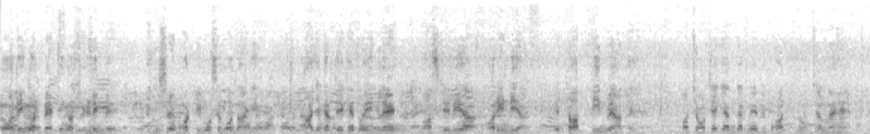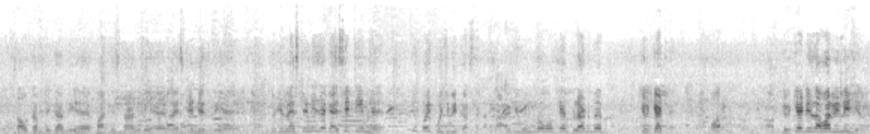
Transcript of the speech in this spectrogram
बॉलिंग और बैटिंग और फील्डिंग में दूसरे बहुत टीमों से बहुत आगे है। आज अगर देखें तो इंग्लैंड, ऑस्ट्रेलिया और इंडिया, ये टॉप तीन में आते हैं। और चौथे के अंदर में भी बहुत लोग चल रहे हैं। साउथ अफ्रीका भी है, पाकिस्तान भी है, वेस्ट इंडीज़ भी है। क्योंकि वेस्ट इंडीज़ एक ऐसी टीम है कि कोई कुछ भी कर सकती है। क्योंकि उन लोगों के ब्लड में क्रिकेट है। और cricket is our religion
